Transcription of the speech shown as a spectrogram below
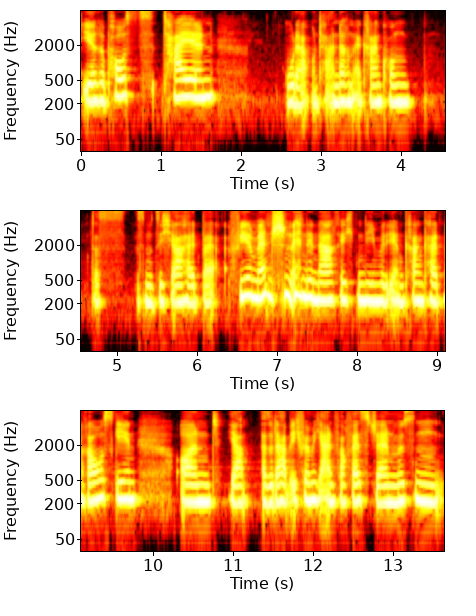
ihre Posts teilen oder unter anderen Erkrankungen. Das ist mit Sicherheit bei vielen Menschen in den Nachrichten, die mit ihren Krankheiten rausgehen. Und ja, also da habe ich für mich einfach feststellen müssen,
